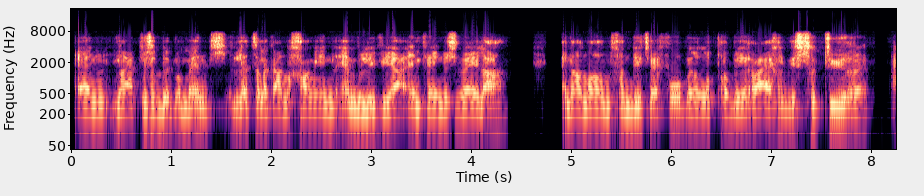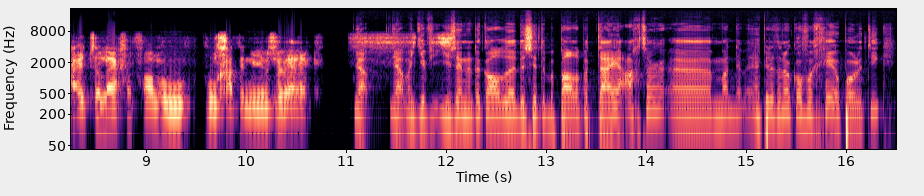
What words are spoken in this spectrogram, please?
En nou, het is op dit moment letterlijk aan de gang in Bolivia en Venezuela. En aan de hand van die twee voorbeelden proberen we eigenlijk die structuren uit te leggen van hoe, hoe gaat het nu in zijn werk. Ja, ja, want je, je zei net al, er zitten bepaalde partijen achter. Uh, maar heb je dat dan ook over geopolitiek?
